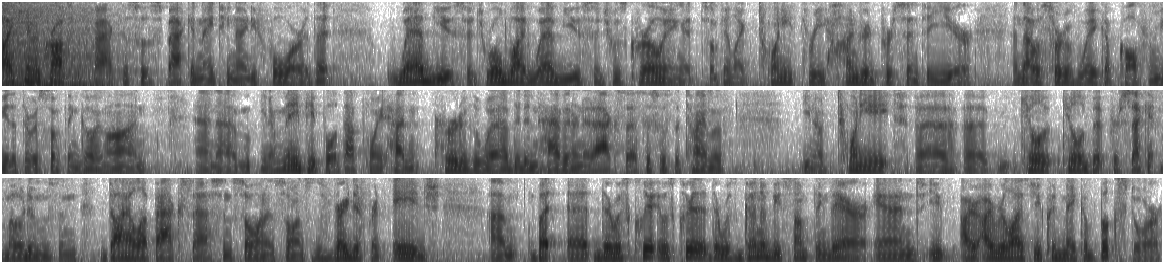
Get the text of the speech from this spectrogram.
I came across the fact, this was back in 1994, that web usage, worldwide Web usage, was growing at something like 2,300% a year. And that was sort of wake up call for me that there was something going on. And um, you know, many people at that point hadn't heard of the web. They didn't have internet access. This was the time of you know 28 uh, uh, kilo, kilobit per second modems and dial-up access and so on and so on. So it's a very different age um, but uh, there was clear, it was clear that there was going to be something there, and you, I, I, realized you could make a bookstore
